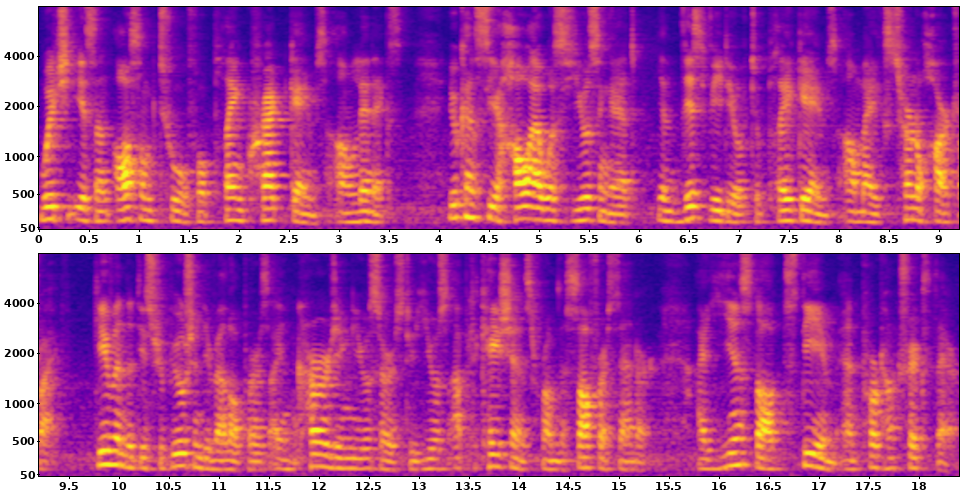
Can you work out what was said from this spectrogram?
which is an awesome tool for playing cracked games on Linux. You can see how I was using it in this video to play games on my external hard drive. Given the distribution developers are encouraging users to use applications from the Software Center, I installed Steam and Proton Tricks there.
